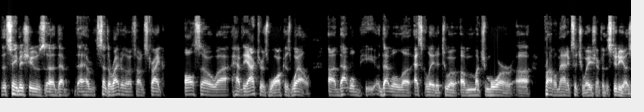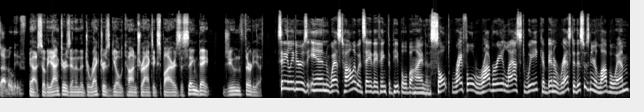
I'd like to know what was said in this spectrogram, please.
the same issues uh, that, that have sent the writers on strike also uh, have the actors walk as well. Uh, that will be that will uh, escalate it to a, a much more uh, problematic situation for the studios, I believe. Yeah. So the actors and then the Directors Guild contract expires the same date, June 30th. City leaders in West Hollywood say they think the people behind an assault rifle robbery last week have been arrested. This was near La Boheme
